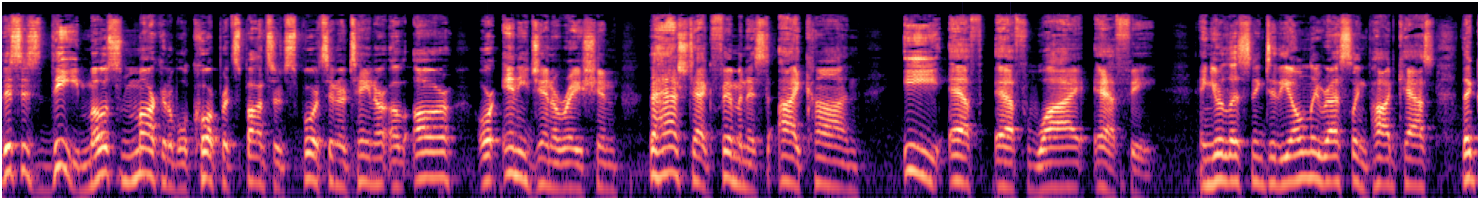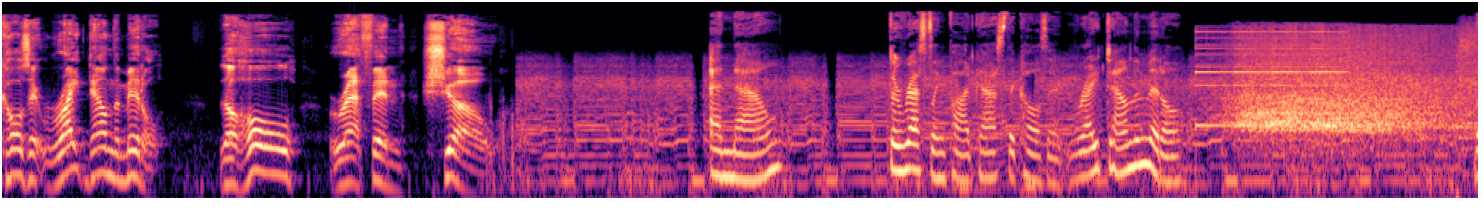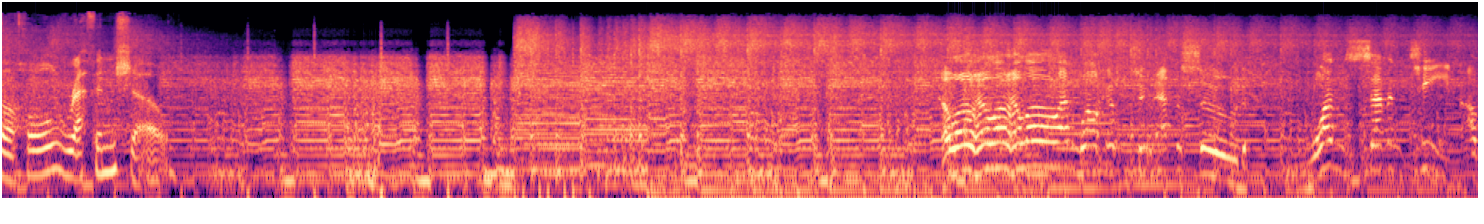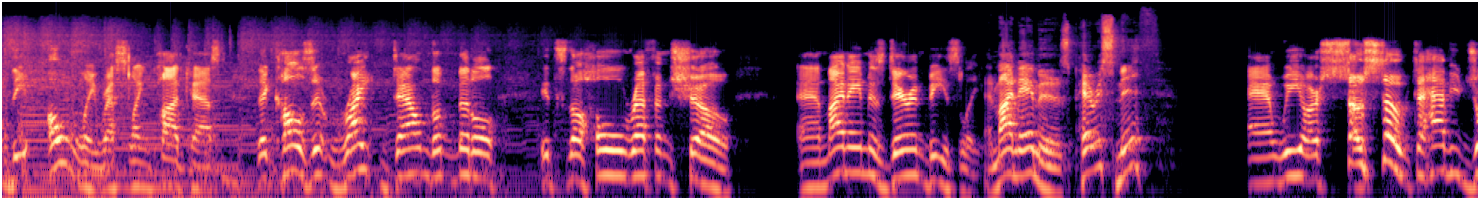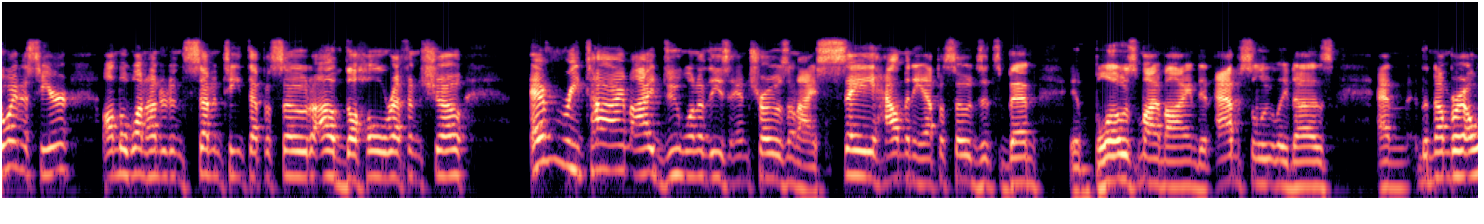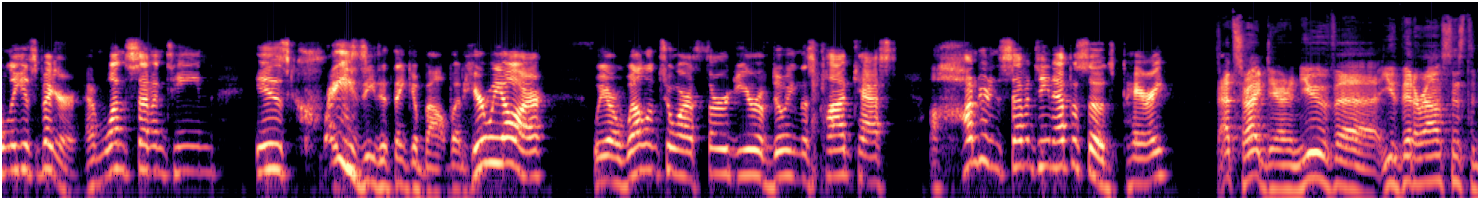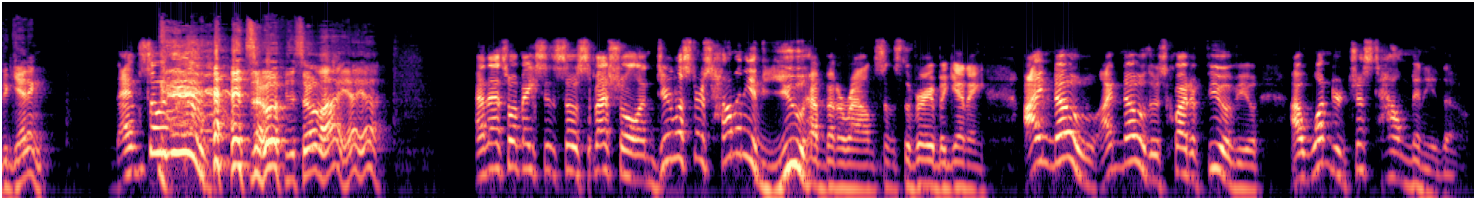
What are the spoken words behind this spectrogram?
This is the most marketable corporate sponsored sports entertainer of our or any generation, the hashtag feminist icon, EFFYFE. And you're listening to the only wrestling podcast that calls it right down the middle the whole reffin' show. And now, the wrestling podcast that calls it right down the middle the whole reffin' show. Hello, hello, hello, and welcome to episode 117 of the only wrestling podcast that calls it right down the middle. It's the whole reffin' show. And my name is Daryn Beasley. And my name is Perry Smith. And we are so stoked to have you join us here on the 117th episode of the whole reffin' show every time I do one of these intros and I say how many episodes it's been, it blows my mind. It absolutely does. And the number only gets bigger. And 117 is crazy to think about. But here we are. We are well into our third year of doing this podcast. 117 episodes, Perry. That's right, Daryn. You've uh, you've been around since the beginning, and so have you. And so so have I. Yeah, yeah. And that's what makes it so special. And dear listeners, how many of you have been around since the very beginning? I know, I know there's quite a few of you. I wonder just how many, though.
